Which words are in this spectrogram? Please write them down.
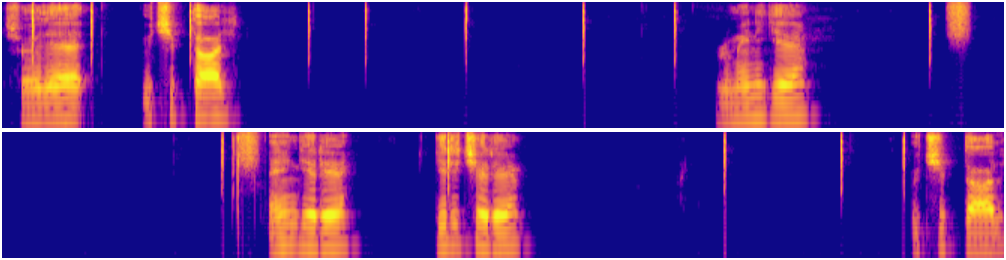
Şöyle 3 iptal. Rumenige. En geri. Gir içeri. 3 iptal.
